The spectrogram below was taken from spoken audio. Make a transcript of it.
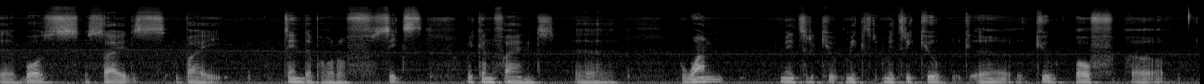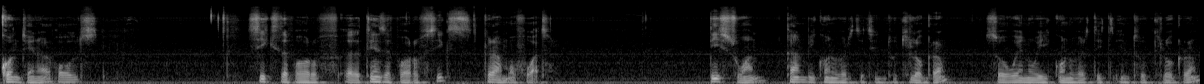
uh, both sides by 10 the power of 6 we can find uh, 1 meter cube metric cube uh, cube of uh, container holds 6 the power of uh, 10 the power of 6 gram of water this one can be converted into kilogram. So when we convert it into kilogram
